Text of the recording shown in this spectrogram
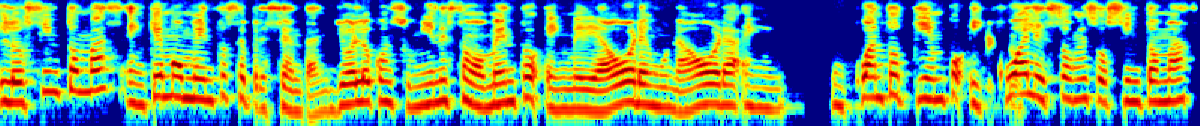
los síntomas, ¿en qué momento se presentan? Yo lo consumí en este momento, en media hora, en una hora, en, cuánto tiempo y cuáles son esos síntomas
